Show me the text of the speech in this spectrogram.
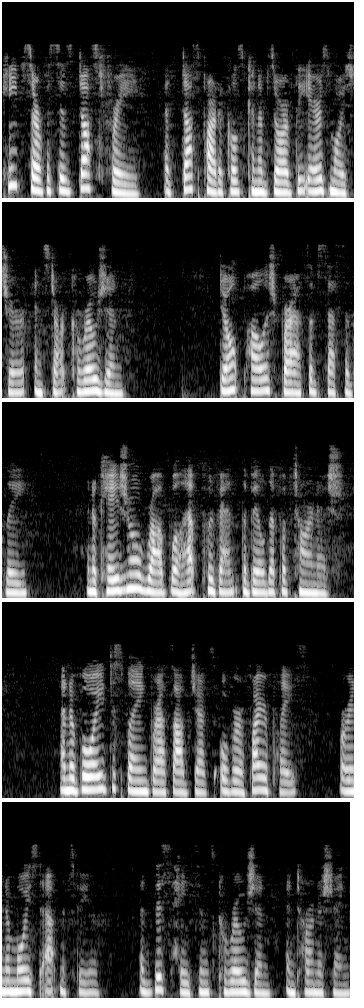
Keep surfaces dust-free, as dust particles can absorb the air's moisture and start corrosion. Don't polish brass obsessively. An occasional rub will help prevent the buildup of tarnish. And avoid displaying brass objects over a fireplace or in a moist atmosphere, as this hastens corrosion and tarnishing.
